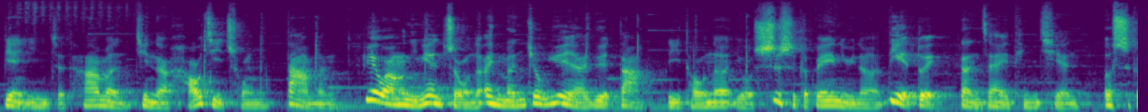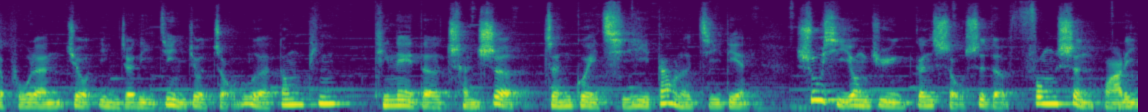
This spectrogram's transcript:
便引着他们进了好几重大门。越往里面走呢，哎，门就越来越大。里头呢，有四十个婢女呢列队站在庭前，二十个仆人就引着李靖就走入了东厅。厅内的陈设珍贵奇异到了极点，梳洗用具跟首饰的丰盛华丽，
